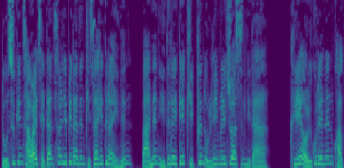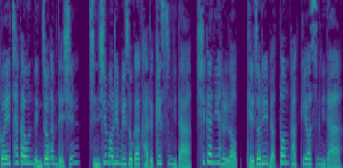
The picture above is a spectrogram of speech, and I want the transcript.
노숙인 자활재단 설립이라는 기사 헤드라인은 많은 이들에게 깊은 울림을 주었습니다. 그의 얼굴에는 과거의 차가운 냉정함 대신 진심 어린 미소가 가득했습니다. 시간이 흘러 계절이 몇 번 바뀌었습니다.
